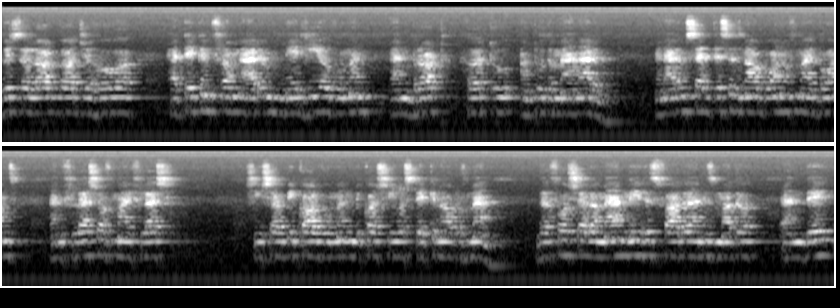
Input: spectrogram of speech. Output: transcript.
which the Lord God Jehovah had taken from Adam made he a woman and brought her to unto the man Adam. And Adam said, This is now bone of my bones and flesh of my flesh. She shall be called woman because she was taken out of man. Therefore shall a man leave his father and his mother, and they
